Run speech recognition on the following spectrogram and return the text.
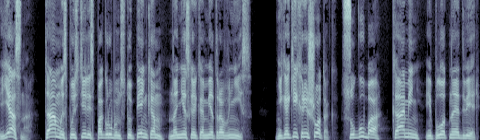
Ясно. Там мы спустились по грубым ступенькам на несколько метров вниз. Никаких решеток, сугубо камень и плотная дверь.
